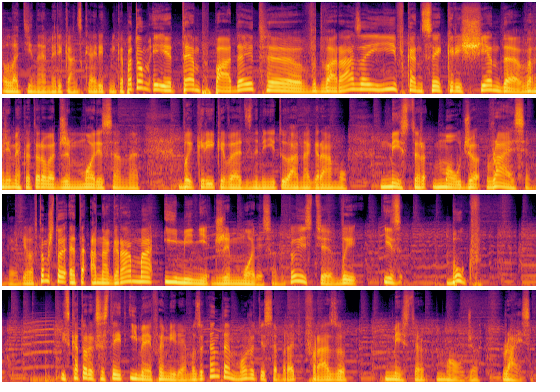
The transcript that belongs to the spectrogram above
латиноамериканская ритмика. Потом и темп падает э, в два раза, и в конце крещендо, во время которого Джим Моррисон выкрикивает знаменитую анаграмму «Мистер Моджо Райсинга». Дело в том, что это анаграмма имени Джим Моррисон. То есть вы из букв из которых состоит имя и фамилия музыканта, можете собрать фразу «Мистер Моджо Райсинг».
